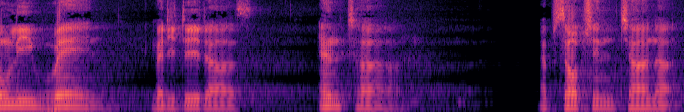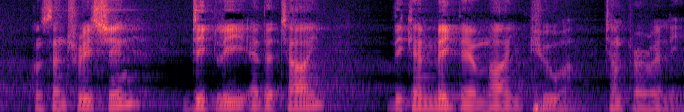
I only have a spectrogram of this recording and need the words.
only when meditators enter absorption jhana concentration deeply at the time, they can make their mind pure temporarily.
